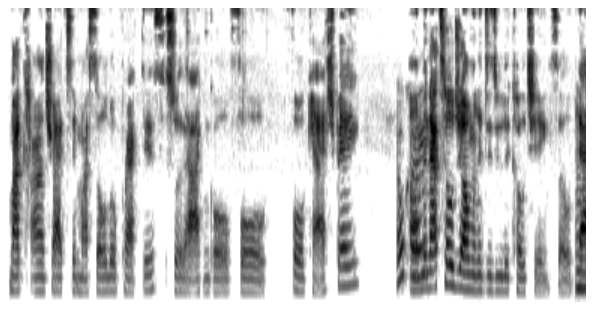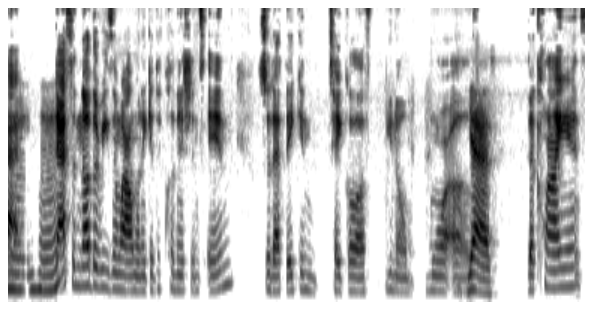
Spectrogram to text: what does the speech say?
my contracts in my solo practice so that I can go full full cash pay. okay. Um, and I told you I wanted to do the coaching, so that Mhm. that's another reason why I want to get the clinicians in so that they can take off, you know, more of yes. the clients.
